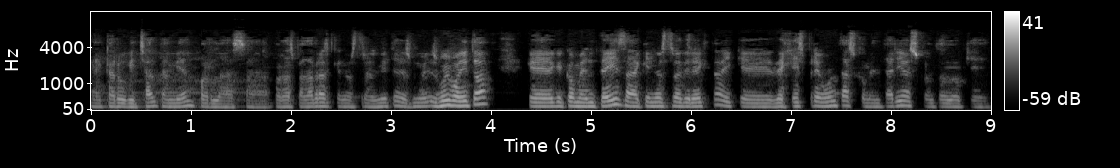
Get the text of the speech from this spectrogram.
eh, Karu Gichal también por las, ah, por las palabras que nos transmiten. Es muy, es muy bonito que, comentéis aquí en nuestro directo y que dejéis preguntas, comentarios con todo lo que,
